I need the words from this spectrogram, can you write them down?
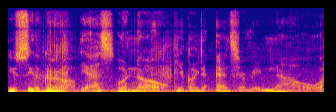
You see the girl, yes or no? You're going to answer me now.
